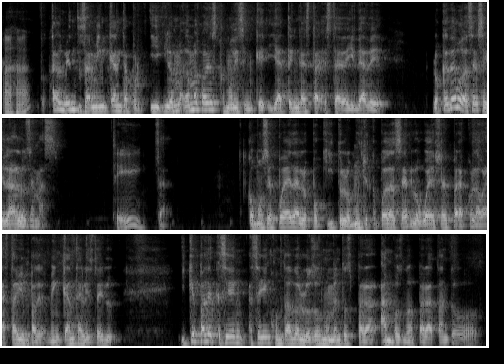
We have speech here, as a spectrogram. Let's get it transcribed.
Ajá. Totalmente, o sea, me encanta. Porque, y, lo, más padre es como dicen, que ya tenga esta, esta idea de lo que debo de hacer es ayudar a los demás. Sí. O sea, como se pueda, lo poquito, lo mucho que pueda hacer, lo voy a hacer para colaborar. Está bien padre, me encanta la historia. Y qué padre que se hayan, se hayan juntado los dos momentos para ambos, ¿no? Para tanto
